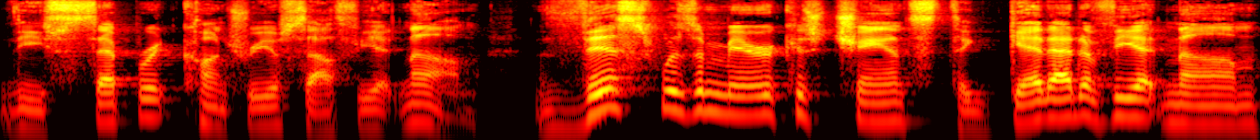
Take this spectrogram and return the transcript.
the separate country of South Vietnam. This was America's chance to get out of Vietnam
